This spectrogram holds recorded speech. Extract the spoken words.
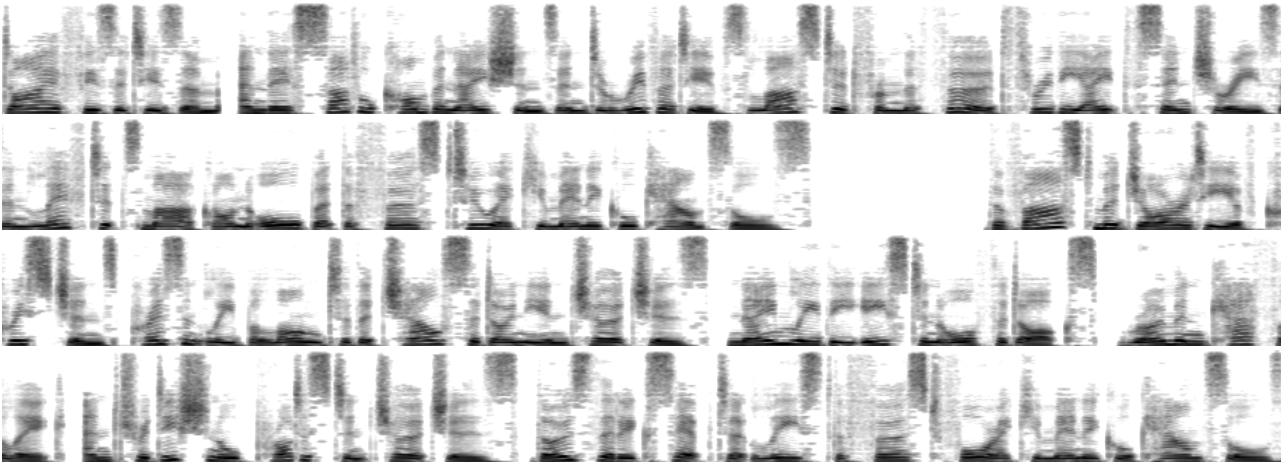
diaphysitism, and their subtle combinations and derivatives lasted from the 3rd through the 8th centuries and left its mark on all but the first two ecumenical councils. The vast majority of Christians presently belong to the Chalcedonian churches, namely the Eastern Orthodox, Roman Catholic, and traditional Protestant churches those that accept at least the first four ecumenical councils.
